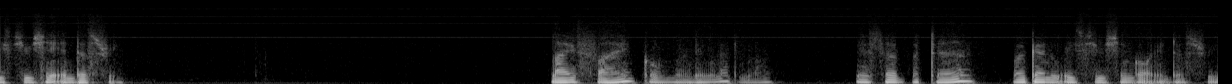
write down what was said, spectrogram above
execution industry. Line 5 comment လေးနော်ဒီမှာ insert button welcome to execution core industry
